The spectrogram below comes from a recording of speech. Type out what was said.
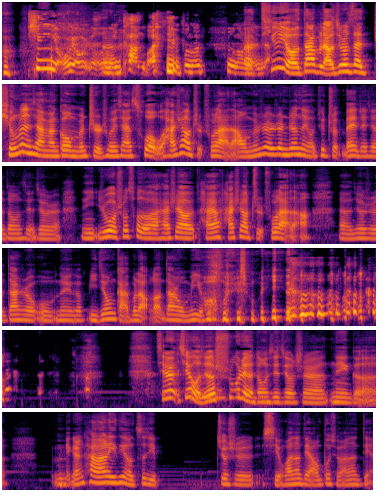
听友有有的人看过，也不能 糊弄人家。听友大不了就是在评论下面跟我们指出一下错误，还是要指出来的啊。我们是认真的有去准备这些东西，就是你如果说错的话，还是要 还要还是要指出来的啊。嗯，就是但是我们那个已经改不了了，但是我们以后会注意。其实，其实我觉得书这个东西就是那个，每个人看完了一定有自己就是喜欢的点和不喜欢的点，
